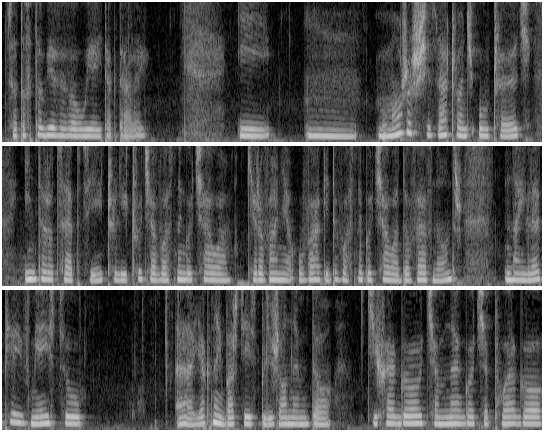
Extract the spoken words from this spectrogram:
co to w Tobie wywołuje i tak. I mm, możesz się zacząć uczyć interocepcji, czyli czucia własnego ciała, kierowania uwagi do własnego ciała, do wewnątrz, najlepiej w miejscu E, jak najbardziej zbliżonym do cichego, ciemnego, ciepłego,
